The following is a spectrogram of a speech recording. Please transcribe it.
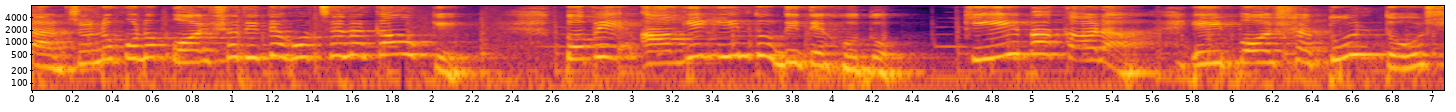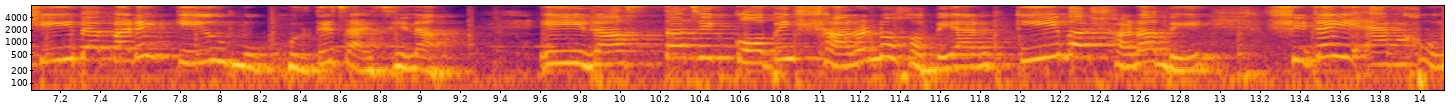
তার জন্য কোনো পয়সা দিতে হচ্ছে না কাউকে। তবে আগে কিন্তু দিতে হতো। কে বা কারা? এই পয়সা তুলতো, সেই ব্যাপারে কেউ মুখ খুলতে চাইছে না। এই রাস্তা যে কবে সারানো হবে আর কে বা সারাবে, সেটাই এখন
